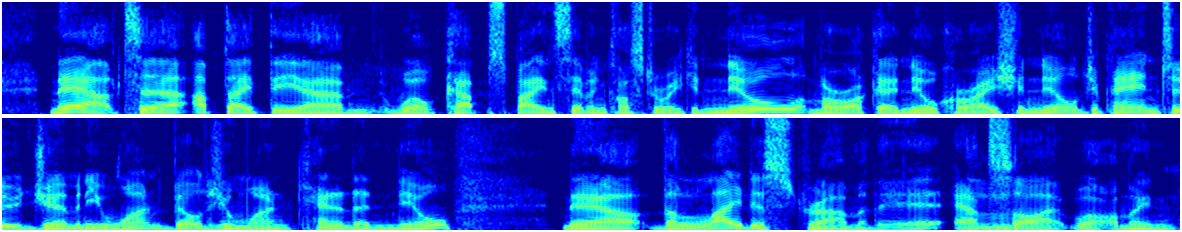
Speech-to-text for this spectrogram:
now, to update the um, World Cup, Spain 7, Costa Rica nil, Morocco nil, Croatia nil, Japan 2, Germany 1, Belgium 1, Canada nil. Now, the latest drama there Mm-hmm. outside, well, I mean,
